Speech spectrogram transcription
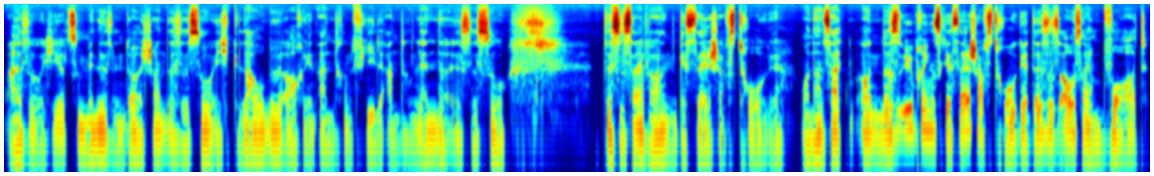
Also hier zumindest in Deutschland ist es so, ich glaube auch in anderen, viele anderen Länder ist es so, das ist einfach ein Gesellschaftsdroge. Und dann sagt, und das ist übrigens Gesellschaftsdroge, das ist außer ein Wort,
